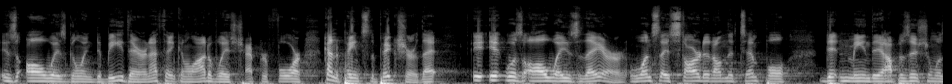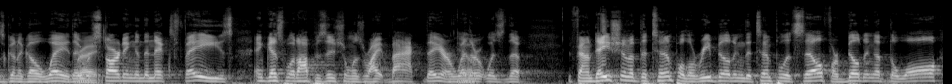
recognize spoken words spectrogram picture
is always going to be there. And I think in a lot of ways, chapter four kind of paints the picture that it, it, was always there. Once they started on the temple, didn't mean the opposition was going to go away. They right. were starting in the next phase, and guess what? Opposition was right back there. Whether yep. it was the foundation of the temple, or rebuilding the temple itself, or building up the wall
